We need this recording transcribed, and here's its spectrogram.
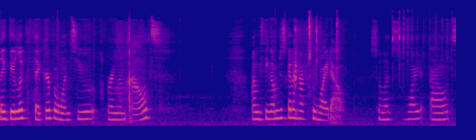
Like, they look thicker, but once you bring them out, I think I'm just going to have to white out. So let's white out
